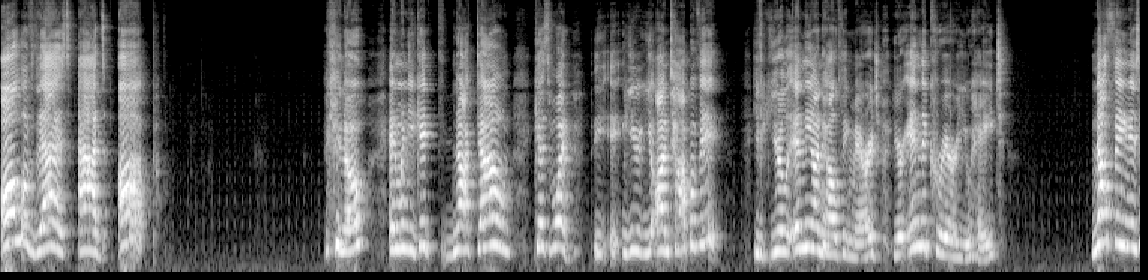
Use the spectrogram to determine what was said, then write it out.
All of this adds up. You know, and when you get knocked down, guess what? You you on top of it you're in the unhealthy marriage. You're in the career you hate. Nothing is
